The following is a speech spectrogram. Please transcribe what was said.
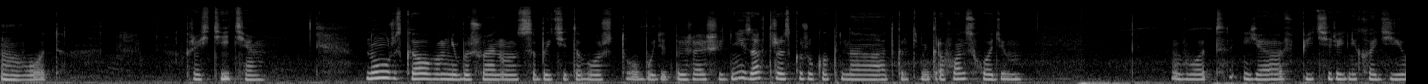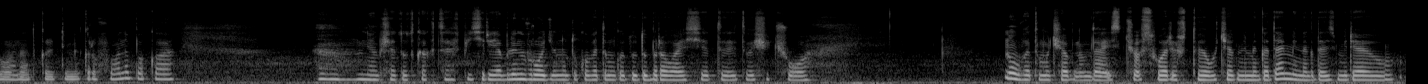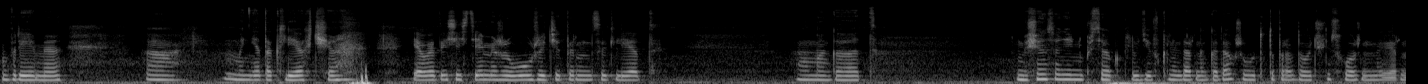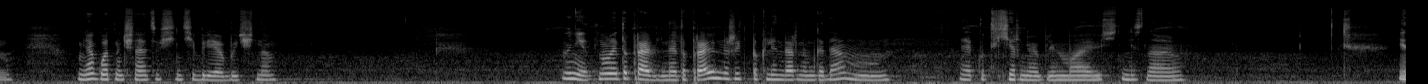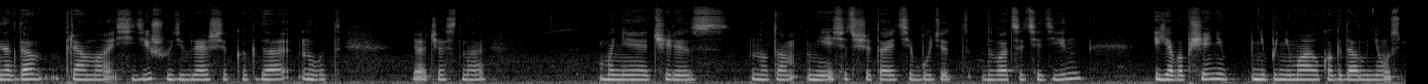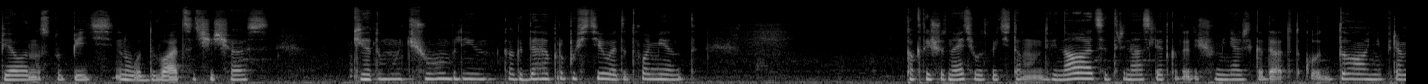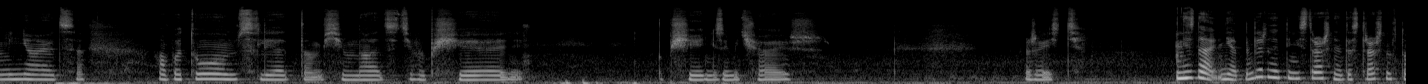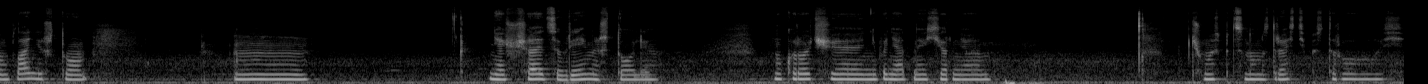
Вот. Простите. Ну, рассказала вам небольшой анонс событий того, что будет в ближайшие дни. Завтра расскажу, как на открытый микрофон сходим. Вот, я в Питере не ходила на открытые микрофоны пока. У меня вообще тут как-то в Питере, я, блин, вроде, ну, только в этом году добралась, это, это вообще чё? Ну, в этом учебном, да, если что, сори, что я учебными годами иногда измеряю время. А, мне так легче. Я в этой системе живу уже 14 лет. О май гад. Вообще, на самом деле, не представляю, как люди в календарных годах живут. Это, правда, очень сложно, наверное. У меня год начинается в сентябре обычно. Ну нет, ну это правильно, это правильно жить по календарным годам. Я вот херней, блин, маюсь, не знаю. Иногда прямо сидишь и удивляешься, когда, ну вот, я, честно, мне через, ну там, месяц, считайте, будет 21, и я вообще не, не понимаю, когда мне успела наступить, ну вот 20 сейчас. Я думаю, чё, блин, когда я пропустила этот момент? как-то еще, знаете, вот в эти там 12-13 лет, когда это еще менялись года, то такое, да, они прям меняются. А потом с лет там 17 вообще вообще не замечаешь. Жесть. Не знаю, нет, наверное, это не страшно. Это страшно в том плане, что не ощущается время, что ли. Ну, короче, непонятная херня. Почему я с пацаном здрасте поздоровалась?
